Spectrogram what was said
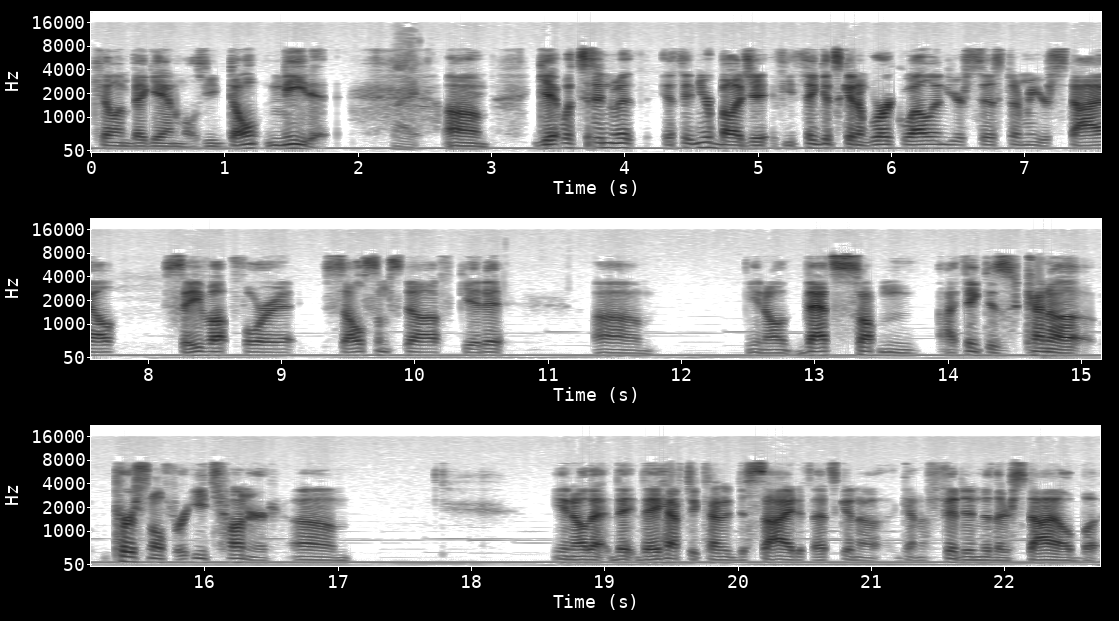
killing big animals you don't need it Right. Um, get what's in with within your budget. If you think it's going to work well into your system or your style, save up for it. Sell some stuff. Get it. Um, you know, that's something I think is kind of personal for each hunter. Um, you know that they, they have to kind of decide if that's gonna gonna fit into their style. But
